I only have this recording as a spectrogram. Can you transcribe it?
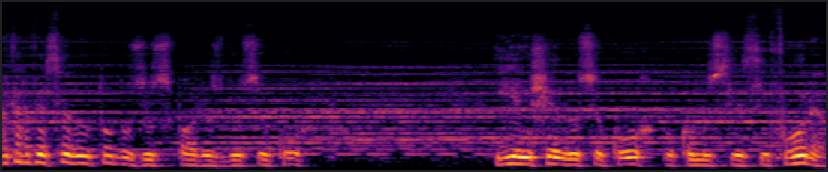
atravessando todos os poros do seu corpo e enchendo o seu corpo como se esse fora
